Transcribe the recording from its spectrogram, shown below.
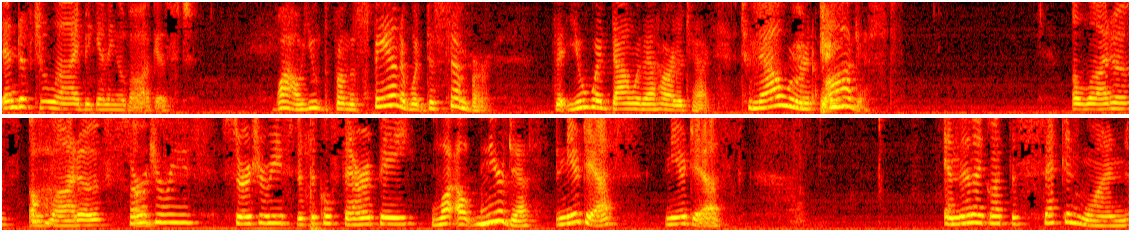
end of July, beginning of August. Wow, you from the span of what December that you went down with that heart attack to now we're in August. A lot of a lot of Surgeries, of surgeries, physical therapy, lo- uh, near death. near death, near death, and then I got the second one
